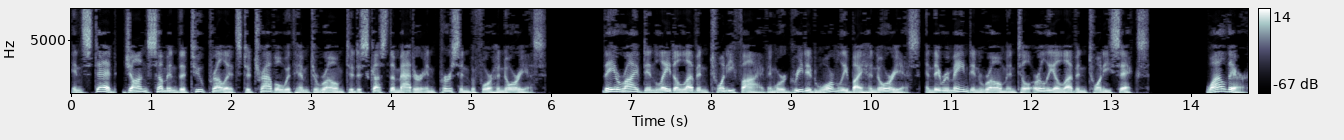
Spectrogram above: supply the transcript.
Instead, John summoned the two prelates to travel with him to Rome to discuss the matter in person before Honorius. They arrived in late 1125 and were greeted warmly by Honorius, and they remained in Rome until early 1126. While there,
